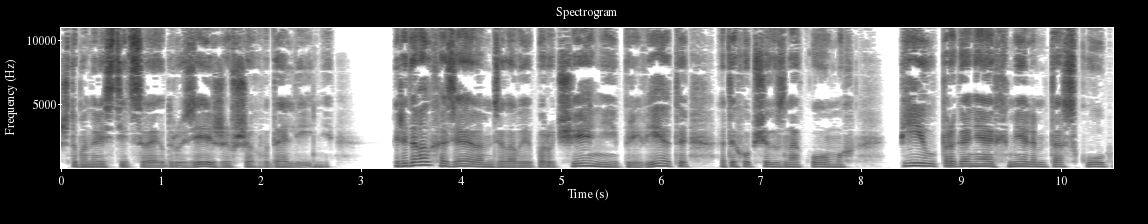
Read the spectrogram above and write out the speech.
чтобы навестить своих друзей, живших в долине. Передавал хозяевам деловые поручения и приветы от их общих знакомых, пил, прогоняя хмелем тоску,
